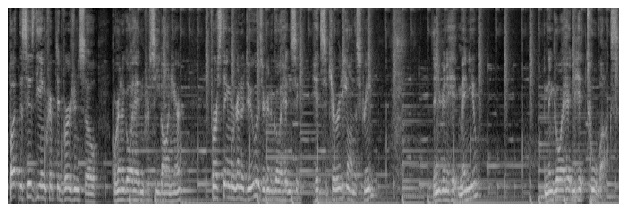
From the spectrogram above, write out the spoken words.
But this is the encrypted version, so we're gonna go ahead and proceed on here. First thing we're gonna do is you're gonna go ahead and hit security on the screen. Then you're gonna hit menu, and then go ahead and hit toolbox.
